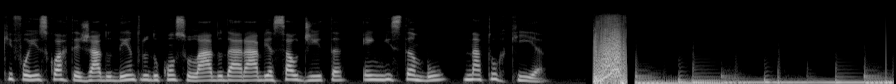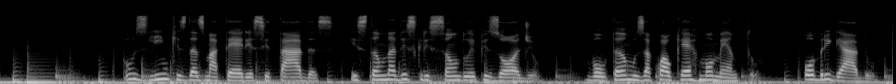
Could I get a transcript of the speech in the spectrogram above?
que foi esquartejado dentro do consulado da Arábia Saudita, em Istambul, na Turquia. Os links das matérias citadas estão na descrição do episódio. Voltamos a qualquer momento. Obrigado.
